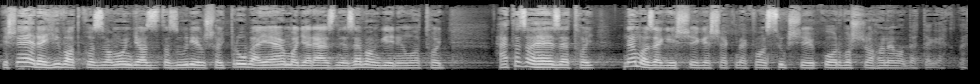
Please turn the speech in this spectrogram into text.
és erre hivatkozva mondja az, az Úr Jézus, hogy próbálja elmagyarázni az evangéliumot, hogy hát az a helyzet, hogy nem az egészségeseknek van szükségük orvosra, hanem a betegeknek.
